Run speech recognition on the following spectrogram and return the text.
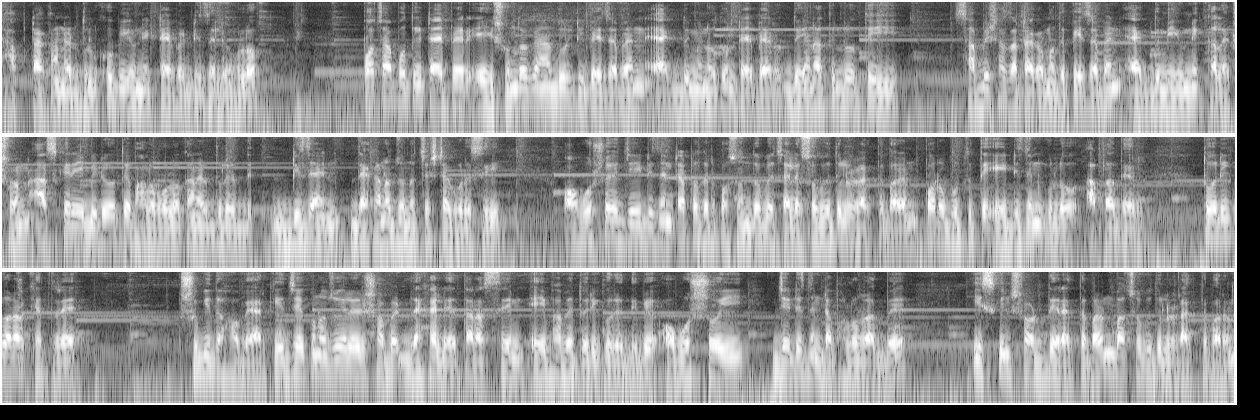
ঝাপটা কানের দুল, খুবই ইউনিক টাইপের ডিজাইনগুলো পচাপতি টাইপের এই সুন্দর কানের দুলটি পেয়ে যাবেন, একদমই নতুন টাইপের দুই আনা তিন রতি ছাব্বিশ হাজার টাকার মধ্যে পেয়ে যাবেন একদমই ইউনিক কালেকশন আজকের এই ভিডিওতে ভালো ভালো কানের দুলের ডিজাইন দেখানোর জন্য চেষ্টা করেছি। অবশ্যই যেই ডিজাইনটা আপনাদের পছন্দ হবে চাইলে ছবি তুলে রাখতে পারেন। পরবর্তীতে এই ডিজাইনগুলো আপনাদের তৈরি করার ক্ষেত্রে সুবিধা হবে আর কি। যে কোনো জুয়েলারি শপের দেখালে তারা সেম এইভাবে তৈরি করে দিবে। অবশ্যই যে ডিজাইনটা ভালো রাখবে স্ক্রিনশট দিয়ে রাখতে পারেন বা ছবি তুলে রাখতে পারেন।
